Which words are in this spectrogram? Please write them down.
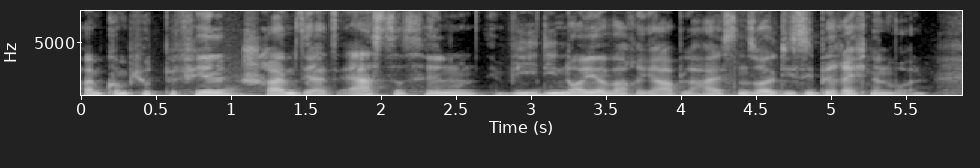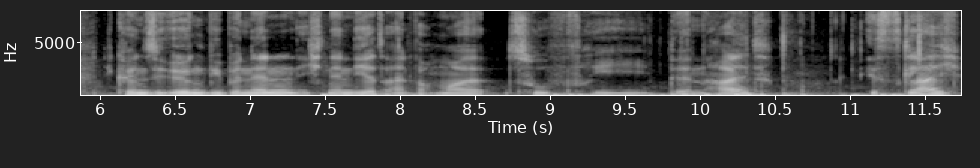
Beim Compute-Befehl schreiben Sie als erstes hin, wie die neue Variable heißen soll, die Sie berechnen wollen. Die können Sie irgendwie benennen. Ich nenne die jetzt einfach mal Zufriedenheit ist gleich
